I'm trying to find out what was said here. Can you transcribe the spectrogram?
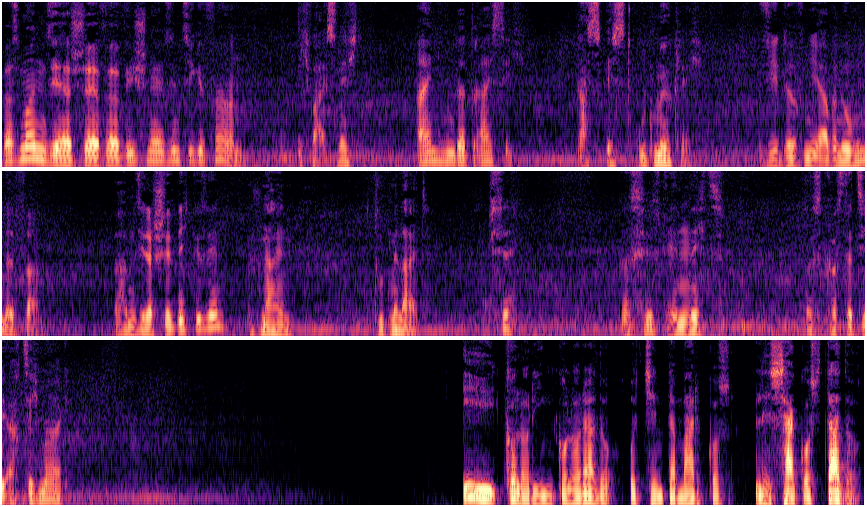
Was meinen Sie, Herr Schäfer, wie schnell sind Sie gefahren? Ich weiß nicht. 130. Das ist gut möglich. Sie dürfen hier aber nur 100 fahren. Haben Sie das Schild nicht gesehen? Nein, tut mir leid. Tja, das hilft Ihnen nichts. Das kostet Sie 80 Mark. Y colorín colorado, 80 marcos les ha costado.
